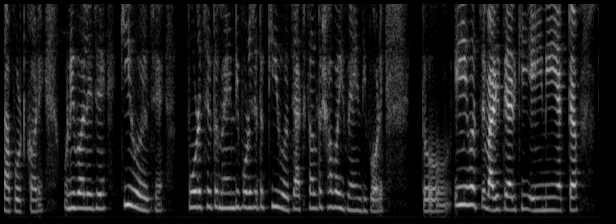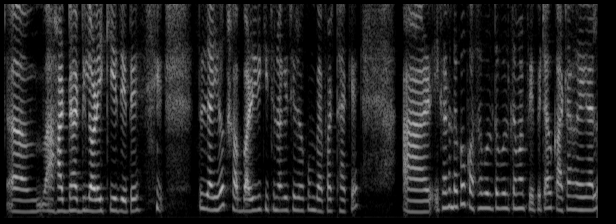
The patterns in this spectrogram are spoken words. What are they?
সাপোর্ট করে। উনি বলে যে, কি হয়েছে? পড়েছে তো মেহেন্দি, পড়েছে তো কি হয়েছে? আজকাল তো সবাই মেহেন্দি পড়ে। তো এই হচ্ছে বাড়িতে আর কি এই নিয়ে একটা হাড্ডাহাড্ডি লড়াই, কে যেতে তো যাই হোক, সব বাড়িরই কিছু না কিছু এরকম ব্যাপার থাকে। আর এখানে দেখো কথা বলতে বলতে আমার পেঁপেটাও কাটা হয়ে গেল।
